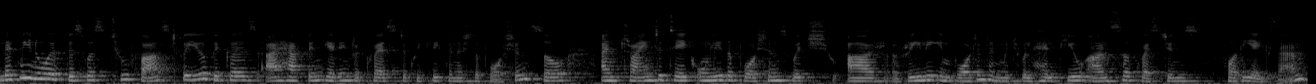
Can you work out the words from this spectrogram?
let me know if this was too fast for you because I have been getting requests to quickly finish the portions. So I'm trying to take only the portions which are really important and which will help you answer questions for the exam.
